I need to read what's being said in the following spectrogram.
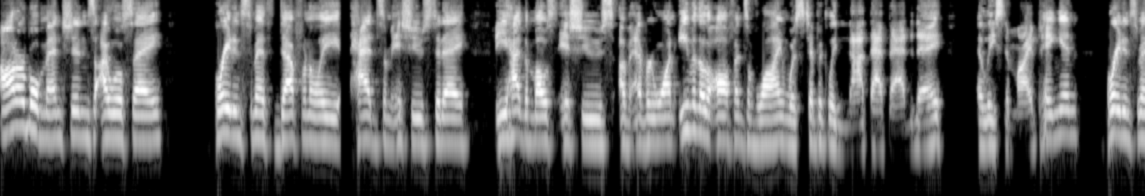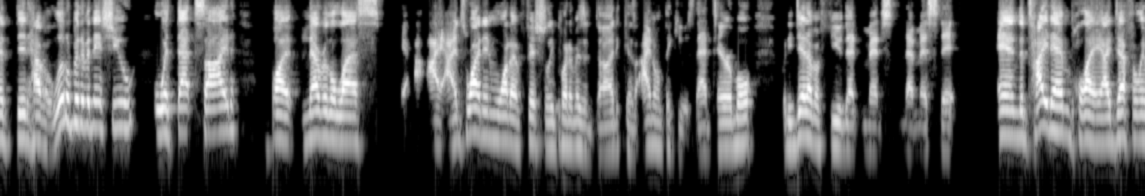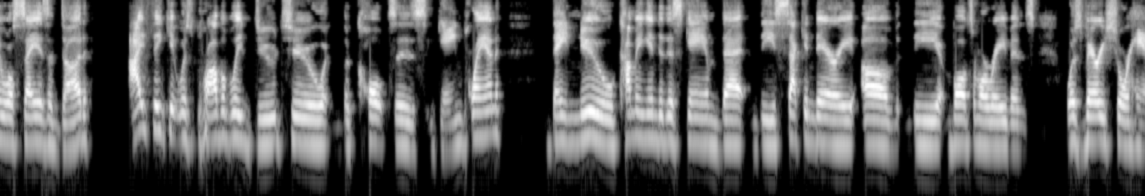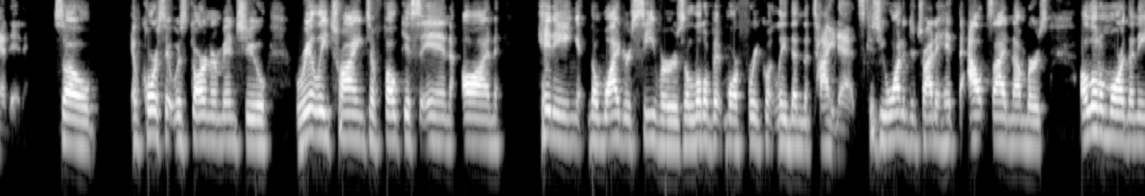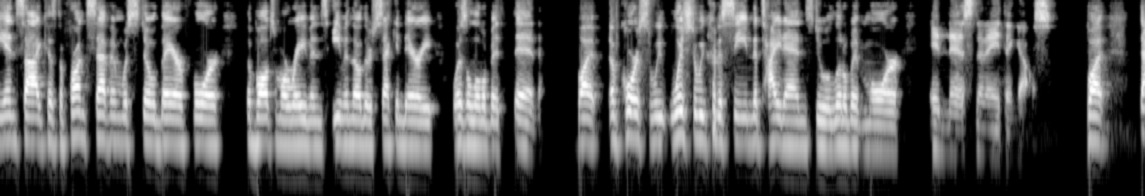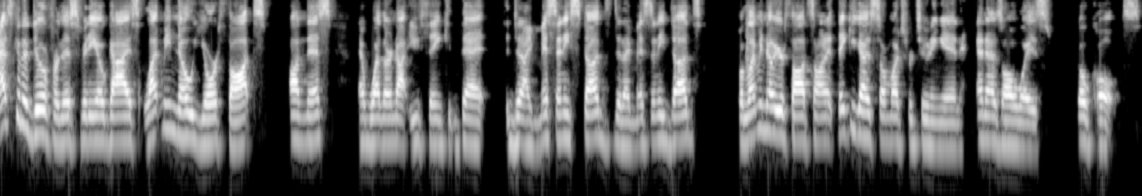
Honorable mentions, I will say, Braden Smith definitely had some issues today. He had the most issues of everyone, even though the offensive line was typically not that bad today, at least in my opinion. Braden Smith did have a little bit of an issue with that side, but nevertheless, I, I that's why I didn't want to officially put him as a dud because I don't think he was that terrible, but he did have a few that missed that missed it. And the tight end play, I definitely will say is a dud. I think it was probably due to the Colts' game plan. They knew coming into this game that the secondary of the Baltimore Ravens was very shorthanded. So, of course, it was Gardner Minshew really trying to focus in on hitting the wide receivers a little bit more frequently than the tight ends because you wanted to try to hit the outside numbers a little more than the inside because the front seven was still there for the Baltimore Ravens, even though their secondary was a little bit thin. But of course, we wish that we could have seen the tight ends do a little bit more in this than anything else. But that's going to do it for this video, guys. Let me know your thoughts on this and whether or not you think that did I miss any studs? Did I miss any duds? But let me know your thoughts on it. Thank you guys so much for tuning in. And as always, go Colts.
